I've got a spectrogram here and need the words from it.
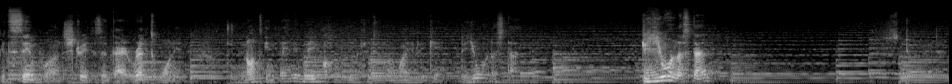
It's simple and straight. It's a direct warning. Do not in any way communicate with my wife again. Do you understand? Do you understand? Stupid.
